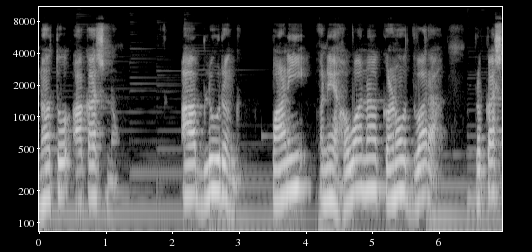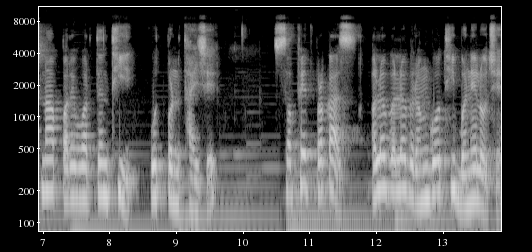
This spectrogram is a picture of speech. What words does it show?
ન તો આકાશનો. આ બ્લુ રંગ પાણી અને હવાના કણો દ્વારા પ્રકાશના પરિવર્તનથી ઉત્પન્ન થાય છે. સફેદ પ્રકાશ અલગ અલગ રંગોથી બનેલો છે.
